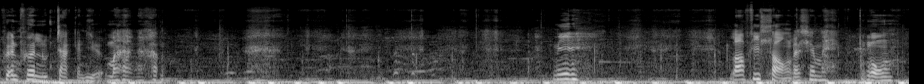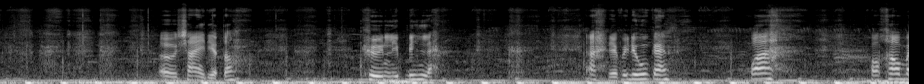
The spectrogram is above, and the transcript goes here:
เพื่อนๆรู้จักกันเยอะมากนะครับ นี่รอบที่สองแล้วใช่ไหมงง เออใช่เดี๋ยวต้องคืนลิบบิ้นแหละ อะเดี๋ยวไปดูกันว่าพอเข้าไป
